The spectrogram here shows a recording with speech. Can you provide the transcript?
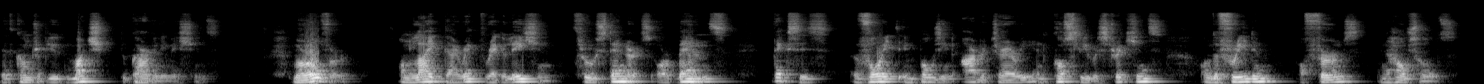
that contribute much to carbon emissions. Moreover, unlike direct regulation through standards or bans, taxes avoid imposing arbitrary and costly restrictions on the freedom of firms and households.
